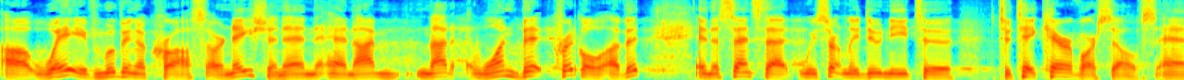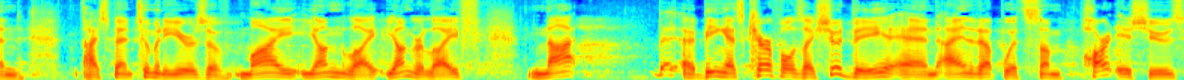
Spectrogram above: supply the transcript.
uh, wave moving across our nation. And, and I'm not one bit critical of it in the sense that we certainly do need to, to take care of ourselves. And I spent too many years of my young life, younger life not Uh, being as careful as I should be, and I ended up with some heart issues.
